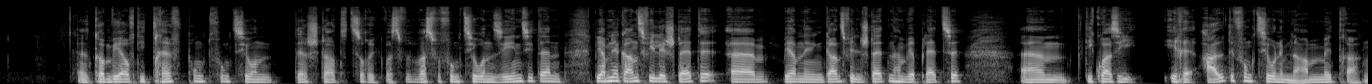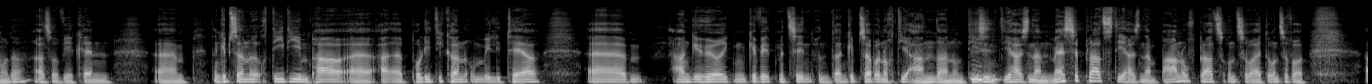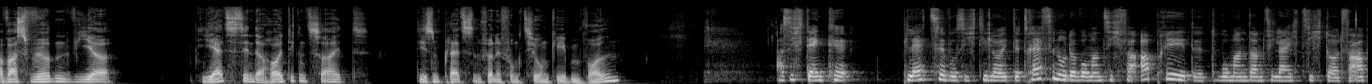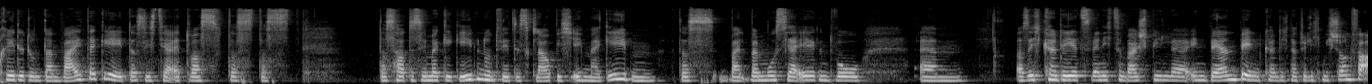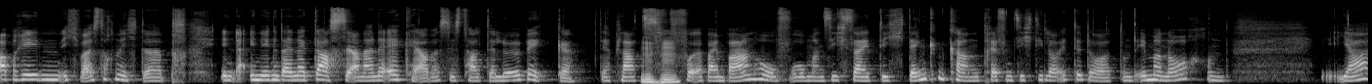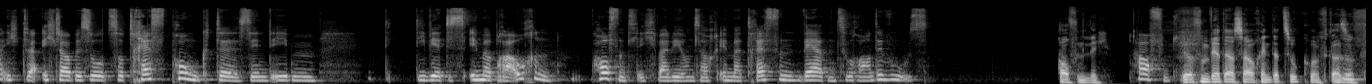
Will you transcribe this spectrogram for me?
Dann kommen wir auf die Treffpunktfunktion der Stadt zurück? Was, was für Funktionen sehen Sie denn? Wir haben ja ganz viele Städte, ähm, wir haben in ganz vielen Städten haben wir Plätze, ähm, die quasi ihre alte Funktion im Namen mittragen, oder? Also wir kennen, ähm, dann gibt es ja noch die, die ein paar äh, äh, Politikern und Militärangehörigen ähm, gewidmet sind und dann gibt es aber noch die anderen und die, mhm. sind, die heißen dann Messeplatz, die heißen dann Bahnhofplatz und so weiter und so fort. Aber was würden wir jetzt in der heutigen Zeit diesen Plätzen für eine Funktion geben wollen? Also ich denke, Plätze, wo sich die Leute treffen oder wo man sich verabredet, wo man dann vielleicht sich dort verabredet und dann weitergeht, das ist ja etwas, das, das, das hat es immer gegeben und wird es, glaube ich, immer geben. Das, weil man muss ja irgendwo, ähm, also ich könnte jetzt, wenn ich zum Beispiel äh, in Bern bin, könnte ich natürlich mich schon verabreden, ich weiß doch nicht, äh, in, in irgendeiner Gasse an einer Ecke, aber es ist halt der Löbecke der Platz mhm. beim Bahnhof, wo man sich seitlich denken kann, treffen sich die Leute dort und immer noch. Und ja, ich, ich glaube, so, so Treffpunkte sind eben, die wird es immer brauchen, hoffentlich, weil wir uns auch immer treffen werden zu Rendezvous. Hoffentlich. Hoffentlich. Dürfen wir das auch in der Zukunft? Also mhm.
